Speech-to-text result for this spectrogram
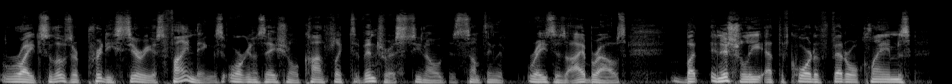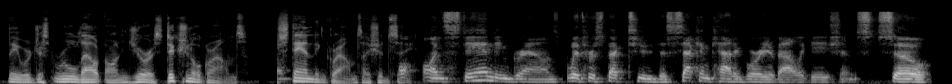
Right. So those are pretty serious findings. Organizational conflicts of interest, you know, is something that raises eyebrows. But initially, at the Court of Federal Claims, they were just ruled out on jurisdictional grounds. Standing grounds, I should say. On standing grounds with respect to the second category of allegations. So,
